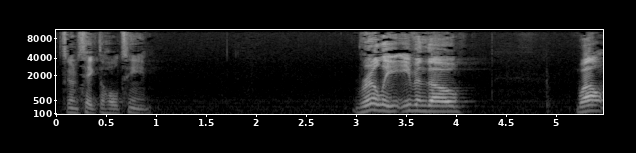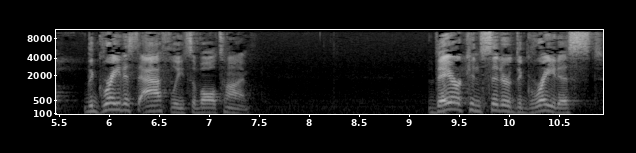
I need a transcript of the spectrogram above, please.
It's going to take the whole team. Really, even though, well, the greatest athletes of all time, they are considered the greatest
